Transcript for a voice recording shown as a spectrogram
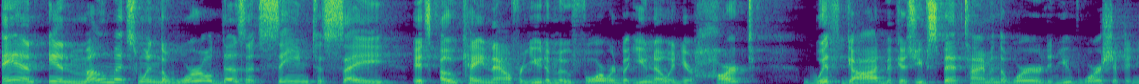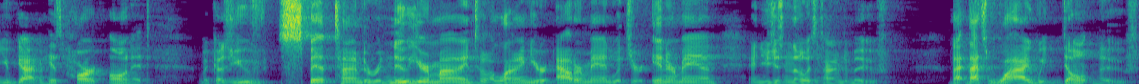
And in moments when the world doesn't seem to say it's okay now for you to move forward, but you know in your heart with God because you've spent time in the Word and you've worshiped and you've gotten His heart on it because you've spent time to renew your mind to align your outer man with your inner man and you just know it's time to move. That, that's why we don't move,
